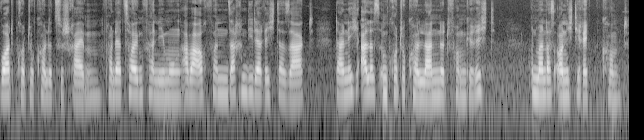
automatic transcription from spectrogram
Wortprotokolle zu schreiben, von der Zeugenvernehmung, aber auch von Sachen, die der Richter sagt, da nicht alles im Protokoll landet vom Gericht und man das auch nicht direkt bekommt.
